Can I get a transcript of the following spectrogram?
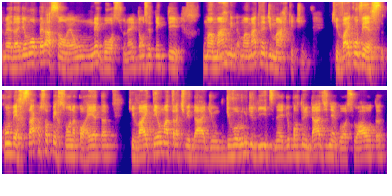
na verdade é uma operação, é um negócio, né? Então você tem que ter uma máquina, uma máquina de marketing que vai conversa, conversar com a sua persona correta, que vai ter uma atratividade um, de volume de leads, né, de oportunidades de negócio alta.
